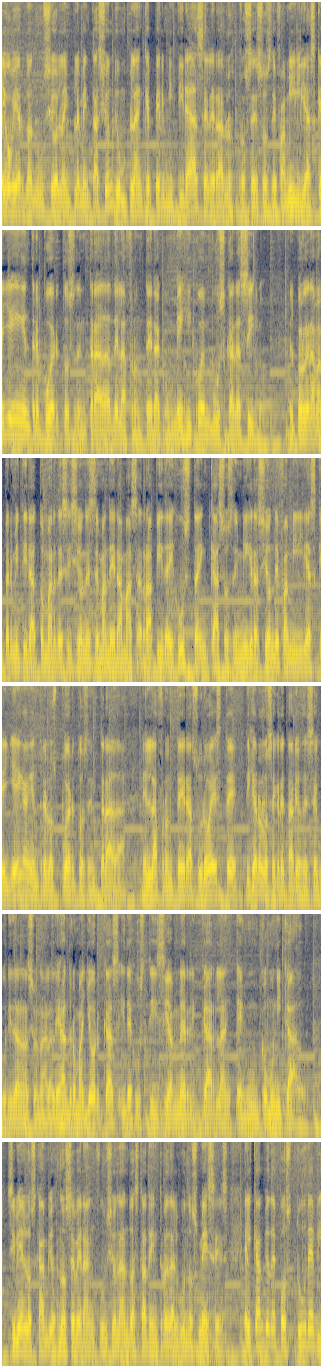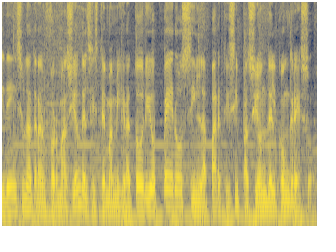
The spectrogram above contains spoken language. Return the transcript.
El gobierno anunció la implementación de un plan que permitirá acelerar los procesos de familias que lleguen entre puertos de entrada de la frontera con México en busca de asilo. El programa permitirá tomar decisiones de manera más rápida y justa en casos de inmigración de familias que llegan entre los puertos de entrada en la frontera suroeste, dijeron los secretarios de Seguridad Nacional Alejandro Mayorkas y de Justicia Merrick Garland en un comunicado. Si bien los cambios no se verán funcionando hasta dentro de algunos meses, el cambio de postura evidencia una transformación del sistema migratorio, pero sin la participación del Congreso.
